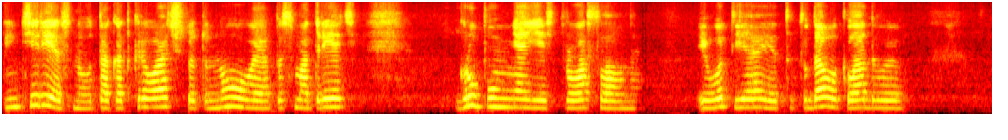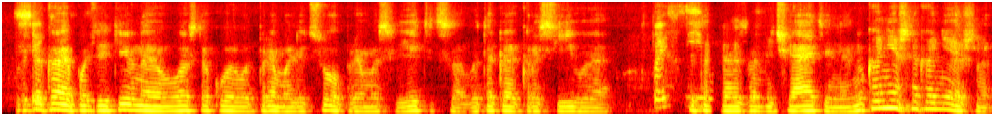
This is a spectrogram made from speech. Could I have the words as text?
интересно вот так открывать что-то новое, посмотреть. Группа у меня есть православная. И вот я это туда выкладываю. Вы такая позитивная, у вас такое вот прямо лицо, прямо светится, вы такая красивая. Спасибо. Ты такая замечательная. Ну, конечно, конечно.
